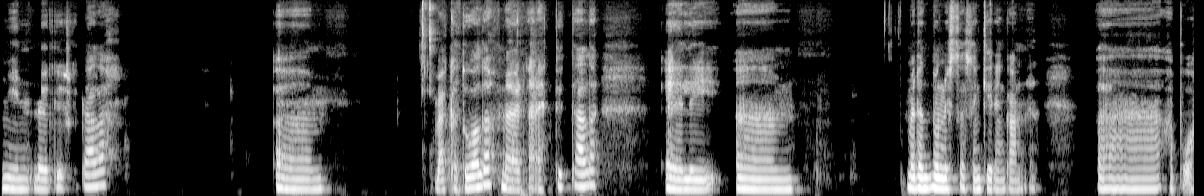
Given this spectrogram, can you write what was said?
niin löytyisikö täällä öm, vaikka tuolta, mä yritän etsiä täältä. Eli ähm, meidän tunnistaa sen kirjan kannen. Ää, apua.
